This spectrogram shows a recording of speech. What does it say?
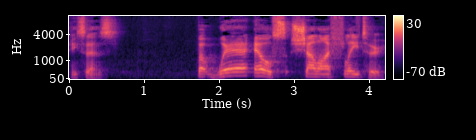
he says. But where else shall I flee to?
